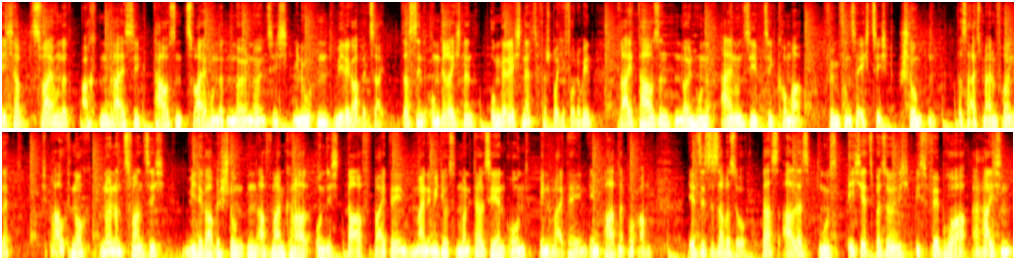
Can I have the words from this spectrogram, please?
Ich habe 238.299 Minuten Wiedergabezeit. Das sind umgerechnet, umgerechnet, verspreche vor der Win, 3.971,65 Stunden. Das heißt, meine Freunde, ich brauche noch 29 Wiedergabestunden auf meinem Kanal und ich darf weiterhin meine Videos monetarisieren und bin weiterhin im Partnerprogramm. Jetzt ist es aber so, das alles muss ich jetzt persönlich bis Februar erreichen.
